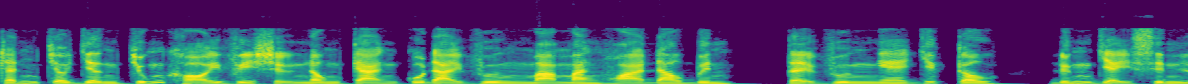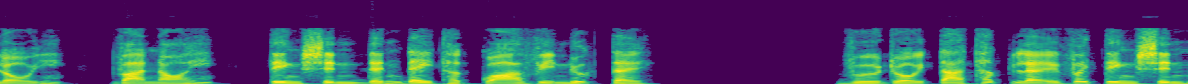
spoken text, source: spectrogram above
Tránh cho dân chúng khỏi vì sự nông cạn của đại vương mà mang họa đao binh, tề vương nghe dứt câu, đứng dậy xin lỗi, và nói, tiên sinh đến đây thật quả vì nước tề. Vừa rồi ta thất lễ với tiên sinh,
